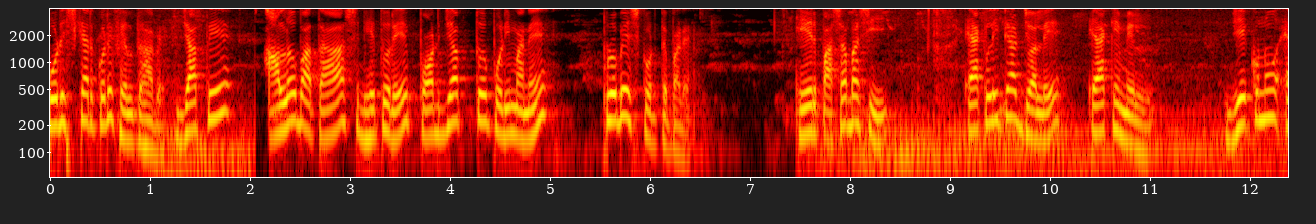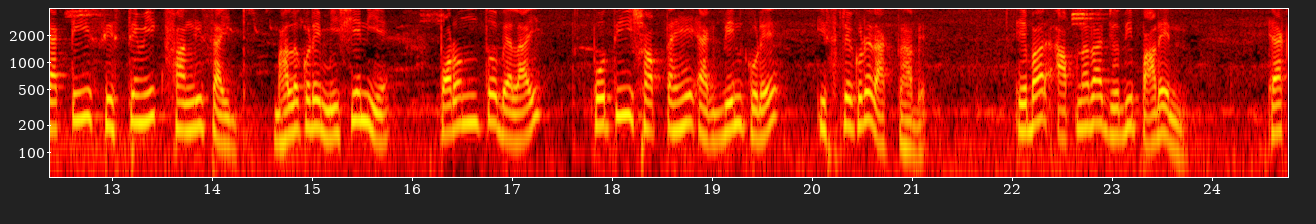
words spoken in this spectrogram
পরিষ্কার করে ফেলতে হবে, যাতে আলো বাতাস ভেতরে পর্যাপ্ত পরিমাণে প্রবেশ করতে পারে। এর পাশাপাশি এক লিটার জলে এক এমএল যে কোনো একটি সিস্টেমিক ফাঙ্গিসাইড ভালো করে মিশিয়ে নিয়ে পরন্ত বেলায় প্রতি সপ্তাহে একদিন করে স্প্রে করে রাখতে হবে। এবার আপনারা যদি পারেন, এক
